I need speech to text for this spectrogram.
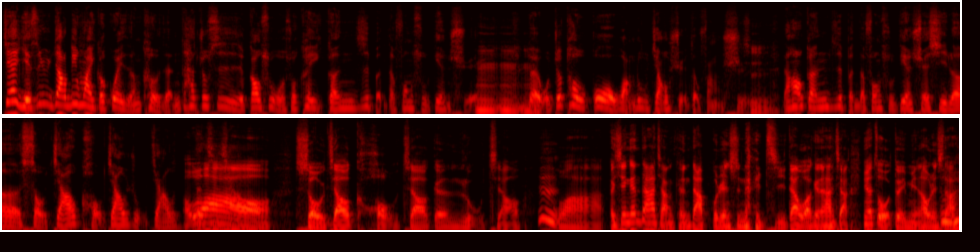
现在也是遇到另外一个贵人客人，他就是告诉我说可以跟日本的风俗店学。嗯嗯，嗯对，我就透过网络教学的方式，是，然后跟日本的风俗店学习了手交、口交、乳交的技巧。哇哦，手交、口交跟乳交。嗯，哇！哎，先跟大家讲，可能大家不认识奶鸡，但我要跟大家讲，因为他坐我对面，然后我认识他很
